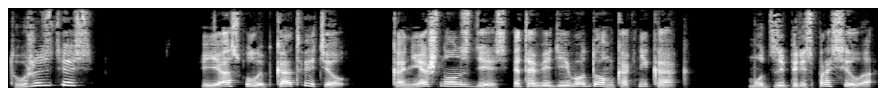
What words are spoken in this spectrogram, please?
тоже здесь?» Я с улыбкой ответил. «Конечно, он здесь. Это ведь его дом, как-никак». Мудзи переспросила.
